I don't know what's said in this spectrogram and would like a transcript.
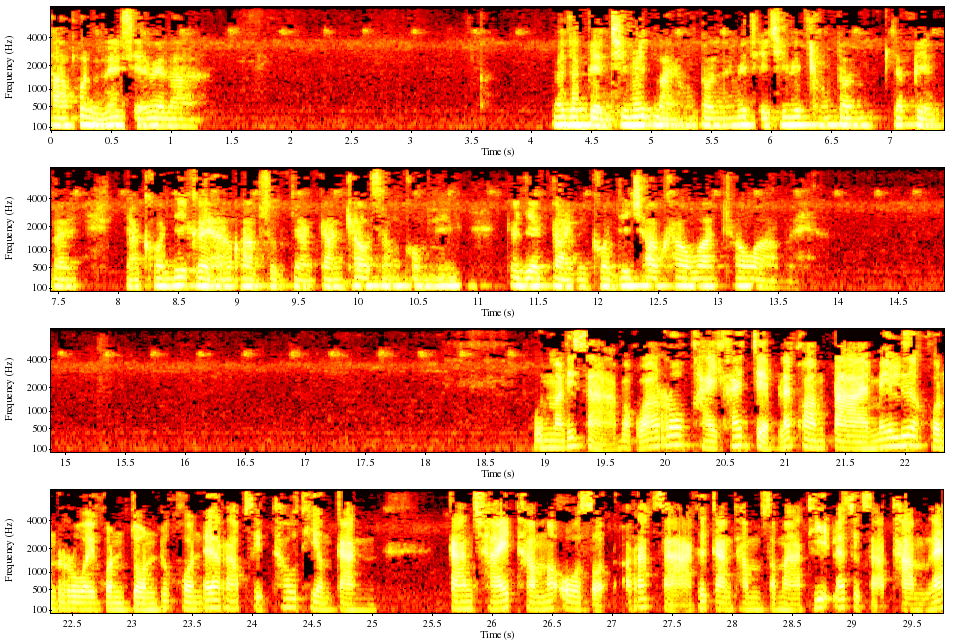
ถามคนอื่นให้เสียเวลา เราจะเปลี่ยนชีวิตใหม่ของตนวิถีชีวิตของตนจะเปลี่ยนไป จากคนที่เคยหาความสุขจากการเข้าสังคมนี้ ก็จะกลายเป็นคนที่ชอบเข้าวัดเข้าวาไปคุณมาริสาบอกว่าโรคภัยไข้เจ็บและความตายไม่เลือกคนรวยคนจนทุกคนได้รับสิทธิเท่าเทียมกัน การใช้ธรรมโอสถรักษาคือการทำสมาธิและศึกษาธรรมและ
